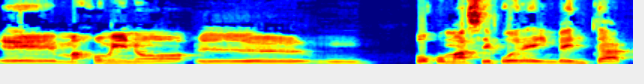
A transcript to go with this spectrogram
eh, más o menos poco más se puede inventar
